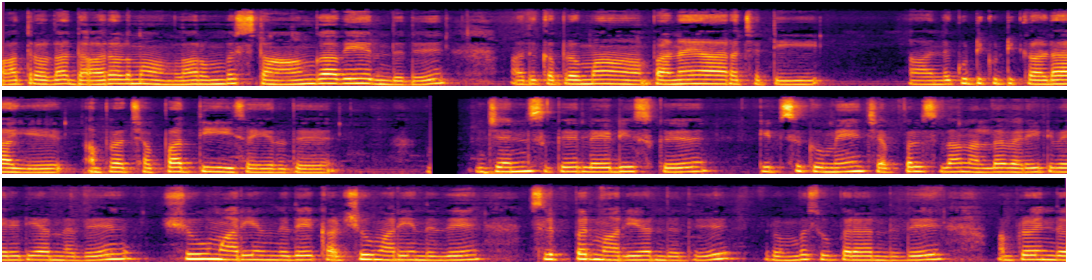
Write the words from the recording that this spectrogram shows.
பாத்திரம்லாம் தாராளமாக வாங்கலாம். ரொம்ப ஸ்ட்ராங்காகவே இருந்தது. அதுக்கப்புறமா பனையார சட்டி அந்த குட்டி குட்டி கடாயி அப்புறம் சப்பாத்தி செய்கிறது ஜென்ஸுக்கு லேடிஸ்க்கு கிட்ஸுக்குமே செப்பல்ஸ்லாம் நல்ல வெரைட்டி வெரைட்டியாக இருந்தது. ஷூ மாதிரி இருந்தது கட் ஷூ மாதிரி இருந்தது ஸ்லிப்பர் மாதிரியும் இருந்தது. ரொம்ப சூப்பராக இருந்தது. அப்புறம் இந்த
